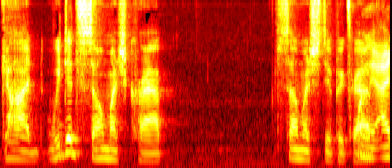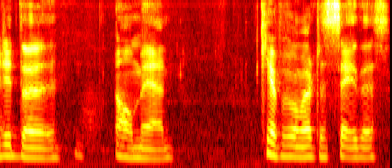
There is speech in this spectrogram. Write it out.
God, we did so much crap. So much stupid crap. I did the. Oh man, can't believe I'm about to say this.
